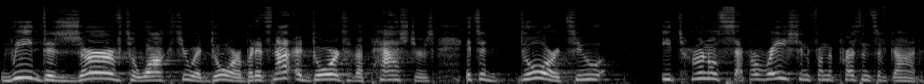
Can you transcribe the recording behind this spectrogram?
we deserve to walk through a door, but it's not a door to the pastures, it's a door to eternal separation from the presence of God.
